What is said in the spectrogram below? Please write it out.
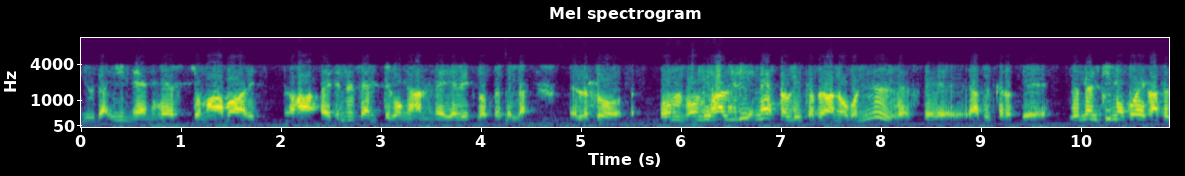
bjuda in en häst som har varit, är det nu femte gången han är med i Elitloppet eller, eller så. Om, om vi har li, nästan lika bra någon ny häst, det, jag tycker att det ja, Men Timo K är kanske,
